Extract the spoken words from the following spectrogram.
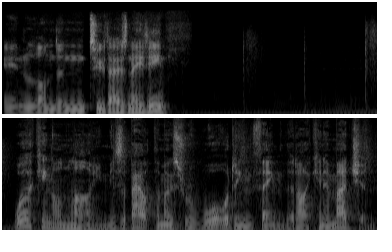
in London 2018. Working online is about the most rewarding thing that I can imagine.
